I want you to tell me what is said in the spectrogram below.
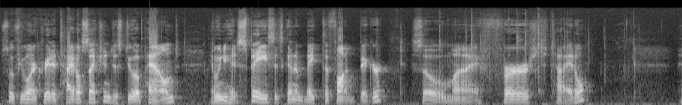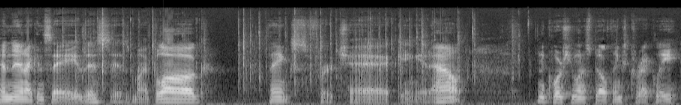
so if you want to create a title section, just do a pound. And when you hit space, it's going to make the font bigger. So my first title. And then I can say, this is my blog. Thanks for checking it out. And of course, you want to spell things correctly.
